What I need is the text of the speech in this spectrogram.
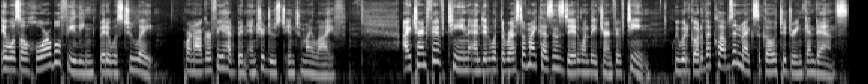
It was a horrible feeling, but it was too late. Pornography had been introduced into my life. I turned 15 and did what the rest of my cousins did when they turned 15. We would go to the clubs in Mexico to drink and dance.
